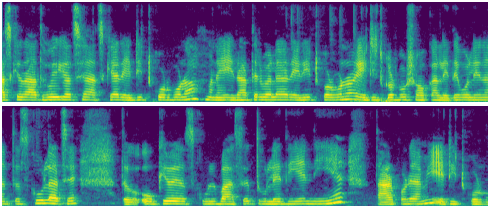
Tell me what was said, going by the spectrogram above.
আজকে রাত হয়ে গেছে, আজকে আর এডিট করব না। মানে এই রাতের বেলা আর এডিট করব না এডিট করব সকালে। দে বলি না তো স্কুল আছে, তো ওকে স্কুল বাসে তুলে দিয়ে নিয়ে তারপরে আমি এডিট করব।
